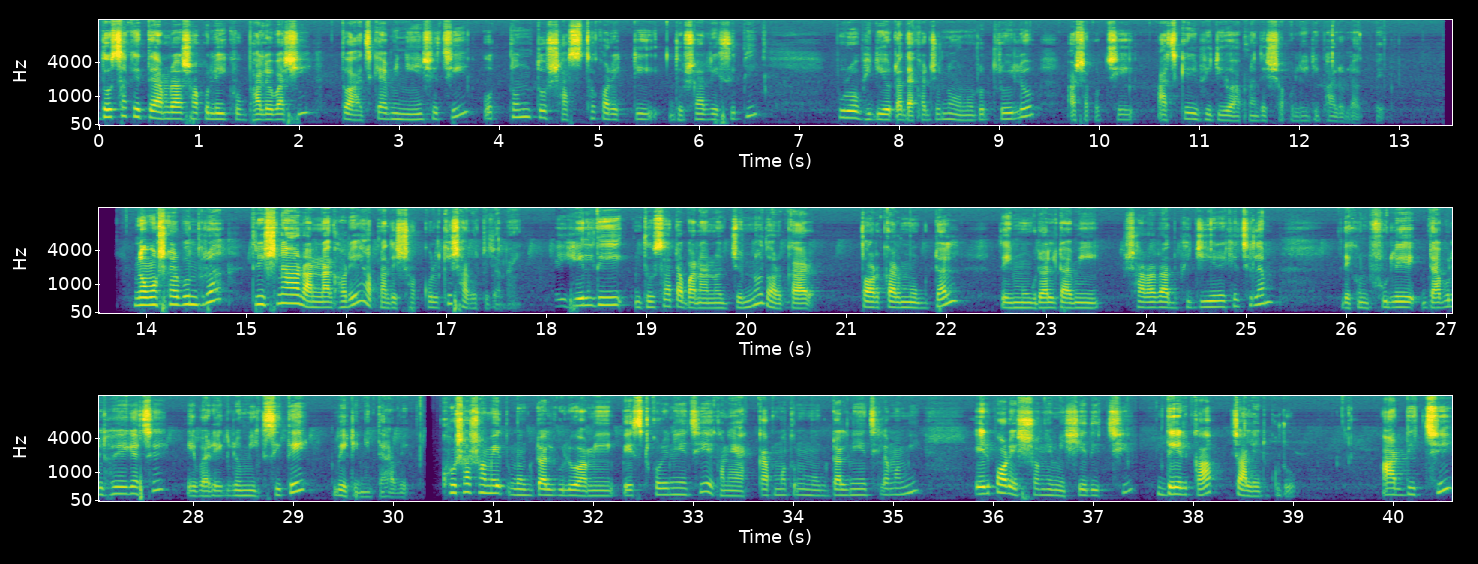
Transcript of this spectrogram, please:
দোসা খেতে আমরা সকলেই খুব ভালোবাসি। তো আজকে আমি নিয়ে এসেছি অত্যন্ত স্বাস্থ্যকর একটি দোসার রেসিপি পুরো ভিডিওটা দেখার জন্য অনুরোধ রইল। আশা করছি আজকের ভিডিও আপনাদের সকলেরই ভালো লাগবে। নমস্কার বন্ধুরা, তৃষ্ণা রান্নাঘরে আপনাদের সকলকে স্বাগত জানাই। এই হেলদি দোসাটা বানানোর জন্য দরকার তরকার মুগ ডাল। তো এই মুগ ডালটা আমি সারা রাত ভিজিয়ে রেখেছিলাম। দেখুন, ফুলে ডাবল হয়ে গেছে, এবার এগুলো মিক্সিতে বেটে নিতে হবে। খোসা সমেত মুগ ডালগুলো আমি পেস্ট করে নিয়েছি, এখানে এক কাপ মতন মুগ ডাল নিয়েছিলাম আমি। এরপর এর সঙ্গে মিশিয়ে দিচ্ছি দেড় কাপ চালের গুঁড়ো। আর দিচ্ছি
